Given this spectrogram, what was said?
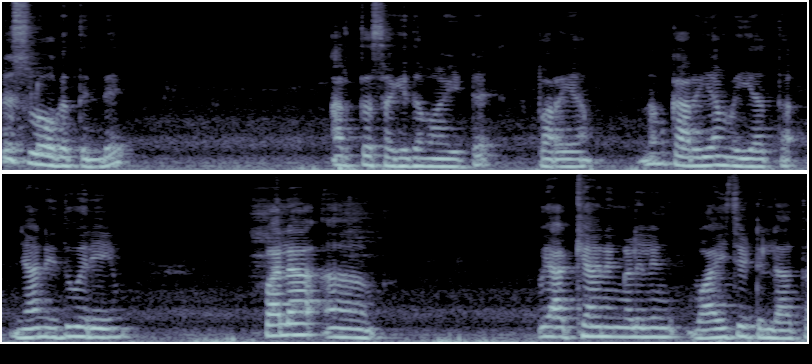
ഒരു ശ്ലോകത്തിന്റെ അർത്ഥസഹിതമായിട്ട് പറയാം. നമുക്കറിയാൻ വയ്യാത്ത ഞാൻ ഇതുവരെയും പല വ്യാഖ്യാനങ്ങളിലും വായിച്ചിട്ടില്ലാത്ത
